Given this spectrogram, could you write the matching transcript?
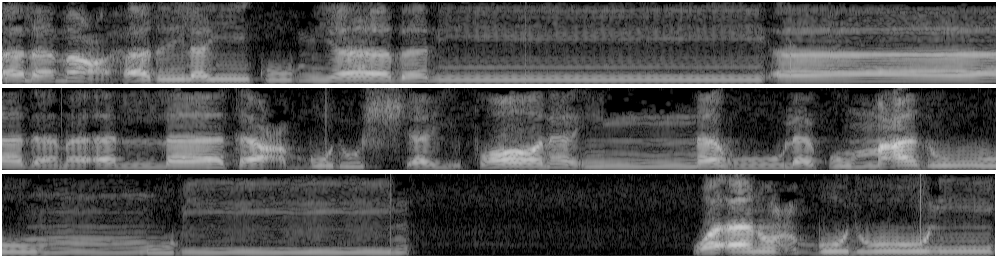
ألم أعهد إليكم يا بني آدم آدم ألا تعبدوا الشيطان إنه لكم عدو مبين وأن اعبدوني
